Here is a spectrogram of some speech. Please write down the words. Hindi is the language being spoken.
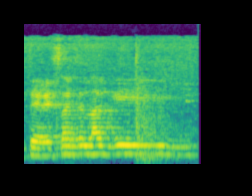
Teresan lagi.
